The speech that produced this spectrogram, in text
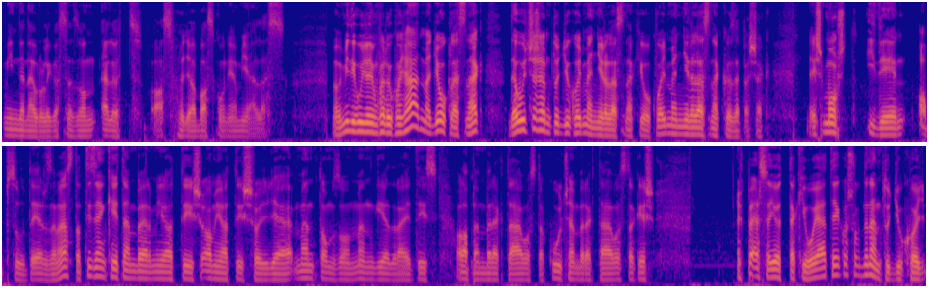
minden Euroliga szezon előtt az, hogy a Baszkónia milyen lesz. Mert mindig úgy vagyunk velük, hogy hát mert jók lesznek, de úgy sem tudjuk, hogy mennyire lesznek jók, vagy mennyire lesznek közepesek. És most idén abszolút érzem ezt, a 12 ember miatt is, amiatt is, hogy ugye Men Thompson, Men Gildraitis, alapemberek távoztak, kulcsemberek távoztak, és és persze jöttek jó játékosok, de nem tudjuk, hogy,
